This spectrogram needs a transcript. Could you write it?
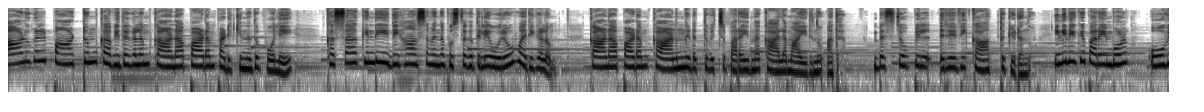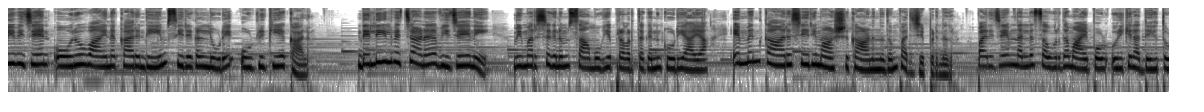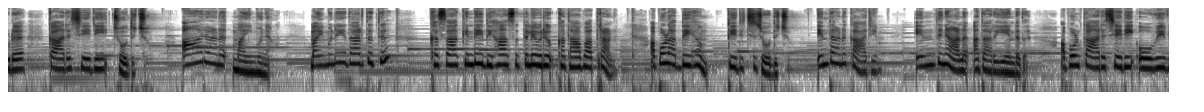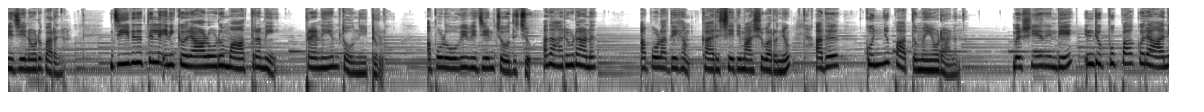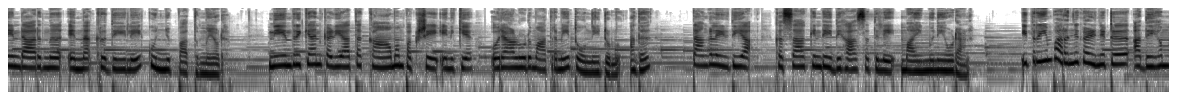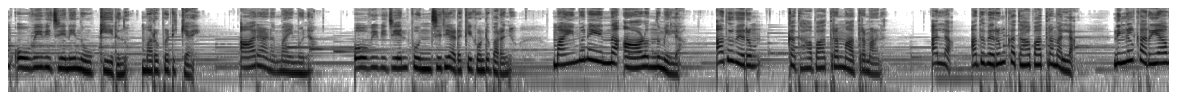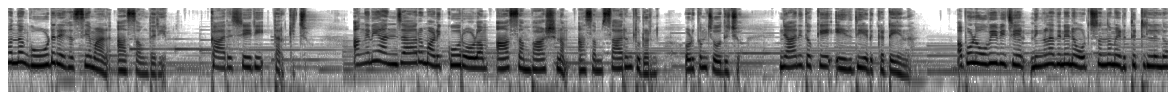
ആളുകൾ പാട്ടും കവിതകളും കാണാപ്പാടം പഠിക്കുന്നത് പോലെ ഖസാക്കിന്റെ ഇതിഹാസം എന്ന പുസ്തകത്തിലെ ഓരോ വരികളും കാണാപ്പാടം കാണുന്നിടത്ത് വെച്ച് പറയുന്ന കാലമായിരുന്നു അത്. ബസ് സ്റ്റോപ്പിൽ രവി കാത്തു കിടന്നു. ഇങ്ങനെയൊക്കെ പറയുമ്പോൾ ഒ വി വിജയൻ ഓരോ വായനക്കാരന്റെയും സിരകളിലൂടെ ഒഴുകിയ കാലം. ഡൽഹിയിൽ വെച്ചാണ് വിജയനെ വിമർശകനും സാമൂഹ്യ പ്രവർത്തകനും കൂടിയായ എം എൻ കാരശ്ശേരി മാഷ് കാണുന്നതും പരിചയപ്പെടുന്നതും. പരിചയം നല്ല സൗഹൃദമായപ്പോൾ ഒരിക്കൽ അദ്ദേഹത്തോട് കാരശ്ശേരി ചോദിച്ചു ആരാണ് മൈമുന? മൈമുന യഥാർത്ഥത്തിൽ ഖസാക്കിന്റെ ഇതിഹാസത്തിലെ ഒരു കഥാപാത്രമാണ്. അപ്പോൾ അദ്ദേഹം തിരിച്ചു ചോദിച്ചു എന്താണ് കാര്യം? എന്തിനാണ് അതറിയേണ്ടത്? അപ്പോൾ കാരശ്ശേരി ഒ വി വിജയനോട് പറഞ്ഞു ജീവിതത്തിൽ എനിക്ക് ഒരാളോട് മാത്രമേ പ്രണയം തോന്നിയിട്ടുള്ളൂ. അപ്പോൾ ഒ വി വിജയൻ ചോദിച്ചു അതാരോടാണ്? അപ്പോൾ അദ്ദേഹം കാരശ്ശേരി മാഷു പറഞ്ഞു അത് കുഞ്ഞു പാത്തുമ്മയോടാണെന്ന്. ബഷീറിന്റെ എന്റെ ഉപ്പുപ്പാക്കൊരാനയുണ്ടാറുന്ന് എന്ന കൃതിയിലെ കുഞ്ഞുപ്പാത്തുമ്മയോട് നിയന്ത്രിക്കാൻ കഴിയാത്ത കാമം പക്ഷേ എനിക്ക് ഒരാളോട് മാത്രമേ തോന്നിയിട്ടുള്ളൂ. അത് താങ്കൾ എഴുതിയ ഖസാക്കിന്റെ ഇതിഹാസത്തിലെ മൈമുനയോടാണ്. ഇത്രയും പറഞ്ഞു കഴിഞ്ഞിട്ട് അദ്ദേഹം ഒ വി വിജയനെ നോക്കിയിരുന്നു മറുപടിക്കായി. ആരാണ് മൈമുന? ഒ വി വിജയൻ പുഞ്ചിരി അടക്കിക്കൊണ്ട് പറഞ്ഞു മൈമുന എന്ന ആളൊന്നുമില്ല. അത് വെറും കഥാപാത്രം മാത്രമാണ്. അല്ല അത് വെറും കഥാപാത്രമല്ല. നിങ്ങൾക്കറിയാവുന്ന ഗൂഢരഹസ്യമാണ് ആ സൗന്ദര്യം. കാരശ്ശേരി തർക്കിച്ചു. അങ്ങനെ അഞ്ചാറ് മണിക്കൂറോളം ആ സംഭാഷണം ആ സംസാരം തുടർന്നു. ഒടുക്കം ചോദിച്ചു ഞാനിതൊക്കെ എഴുതിയെടുക്കട്ടെ എന്ന്. അപ്പോൾ ഒ വി വിജയൻ നിങ്ങൾ അതിന് നോട്ട്സ് ഒന്നും എടുത്തിട്ടില്ലല്ലോ?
